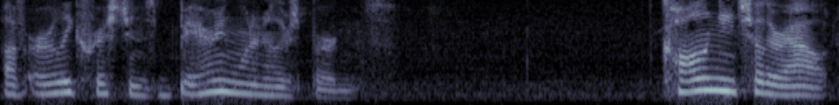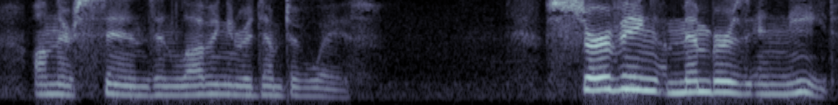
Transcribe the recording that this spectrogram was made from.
of early Christians bearing one another's burdens, calling each other out on their sins in loving and redemptive ways, serving members in need,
